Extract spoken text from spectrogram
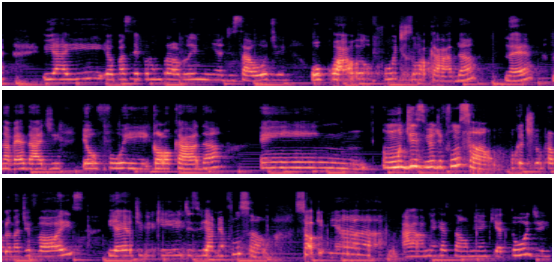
e aí eu passei por um probleminha de saúde, o qual eu fui deslocada, né? Na verdade, eu fui colocada em um desvio de função, porque eu tive um problema de voz e aí eu tive que desviar minha função. Só que minha, a minha questão, minha inquietude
